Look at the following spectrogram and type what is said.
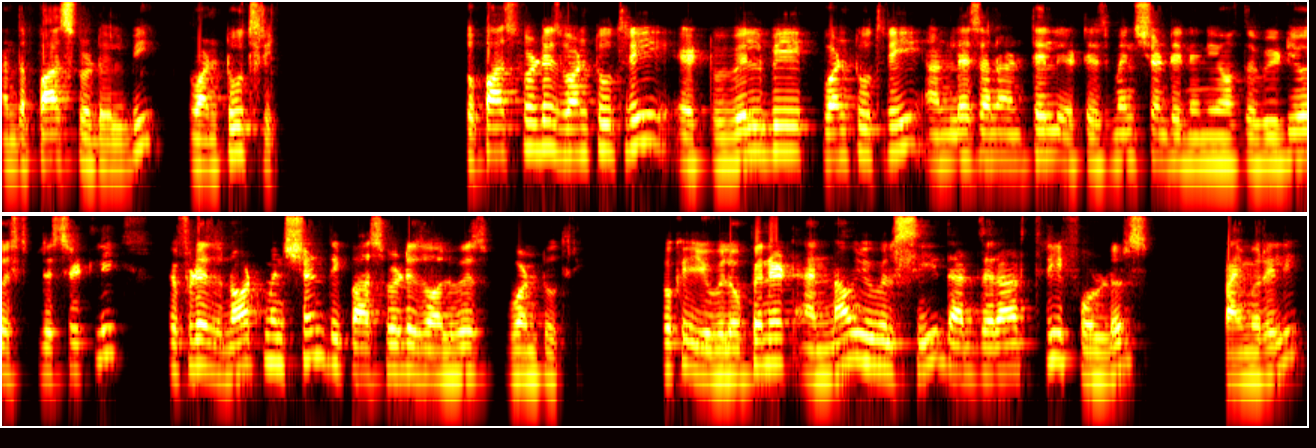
and the password will be 123. So password is 123 it will be 123 unless and until it is mentioned in any of the video explicitly. If it is not mentioned the password is always 123 okay you will open it and now you will see that there are three folders primarily.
